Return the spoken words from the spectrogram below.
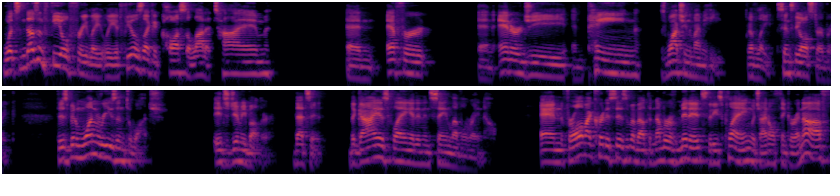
What doesn't feel free lately, it feels like it costs a lot of time and effort and energy and pain is watching the Miami Heat of late since the All Star break. There's been one reason to watch. It's Jimmy Butler. That's it. The guy is playing at an insane level right now. And for all my criticism about the number of minutes that he's playing, which I don't think are enough,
